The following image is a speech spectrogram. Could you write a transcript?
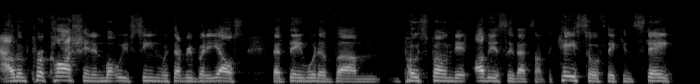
out of precaution and what we've seen with everybody else that they would have um, postponed it. Obviously, that's not the case. So if they can stay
